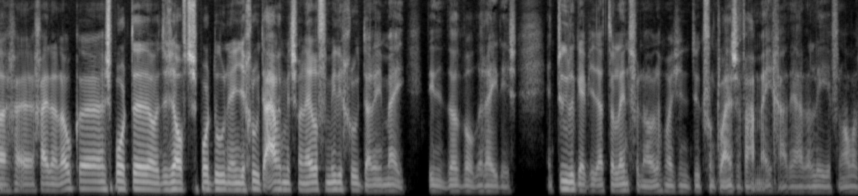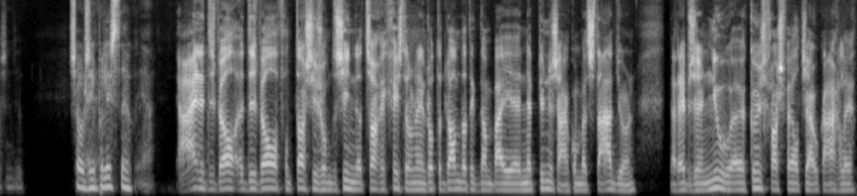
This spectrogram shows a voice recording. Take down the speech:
eh, ga, ga je dan ook eh, sporten, dezelfde sport doen. En je groeit eigenlijk met zo'n hele familie groeit daarin mee. Ik denk dat dat wel de reden is. En tuurlijk heb je daar talent voor nodig. Maar als je natuurlijk van kleins af aan meegaat, ja, dan leer je van alles natuurlijk. Zo simpel is het ook. Ja. Ja, en het is, wel, het is wel fantastisch om te zien. Dat zag ik gisteren in Rotterdam, dat ik dan bij eh, Neptunus aankom, bij het stadion. Daar hebben ze een nieuw eh, kunstgrasveldje ook aangelegd.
